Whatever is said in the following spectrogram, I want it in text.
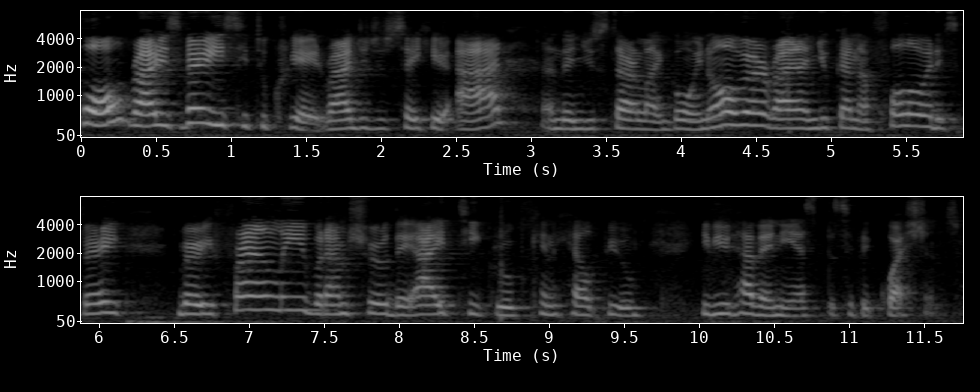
poll right it's very easy to create right? You just say here add and then you start like going over right? And you kind of follow it. It's very very friendly but i'm sure the it group can help you if you have any specific questions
